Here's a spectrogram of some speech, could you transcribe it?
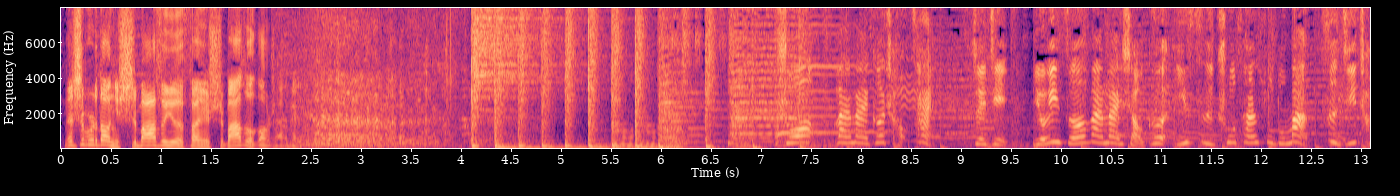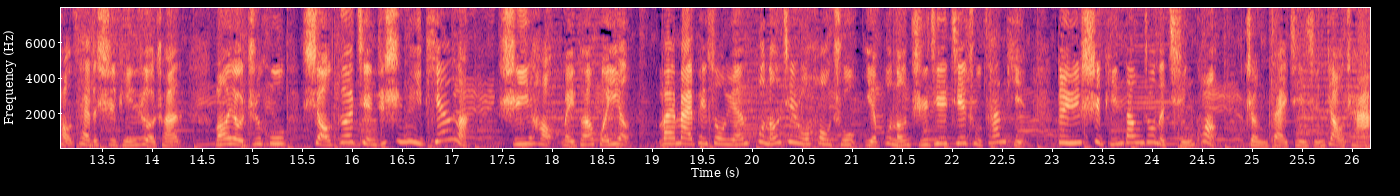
那是不是到你十八岁就得翻越十八座高山呢？说外卖哥炒菜。最近有一则外卖小哥疑似出餐速度慢，自己炒菜的视频热传，网友直呼小哥简直是逆天了。十一号，美团回应，外卖配送员不能进入后厨，也不能直接接触餐品。对于视频当中的情况，正在进行调查。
